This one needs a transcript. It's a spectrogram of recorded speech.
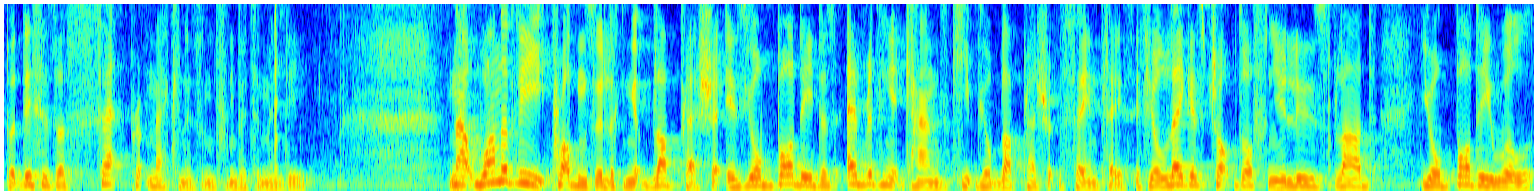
But this is a separate mechanism from vitamin D. Now, one of the problems with looking at blood pressure is your body does everything it can to keep your blood pressure at the same place. If your leg is chopped off and you lose blood, your body will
